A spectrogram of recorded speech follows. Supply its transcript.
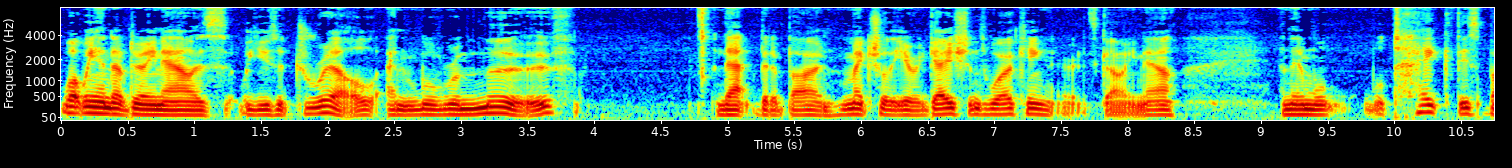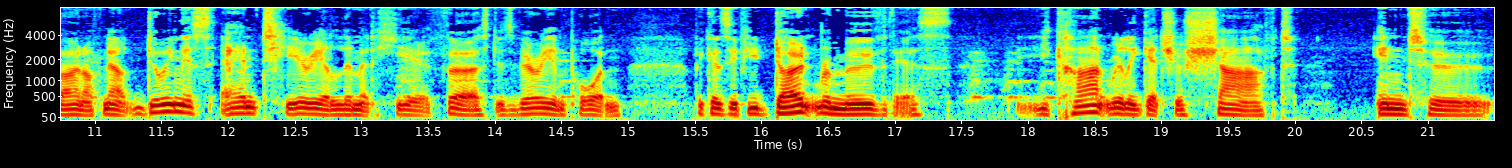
what we end up doing now is we use a drill and we'll remove that bit of bone. Make sure the irrigation's working. There it's going now. And then we'll we'll take this bone off. Now, doing this anterior limit here first is very important because if you don't remove this, you can't really get your shaft into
